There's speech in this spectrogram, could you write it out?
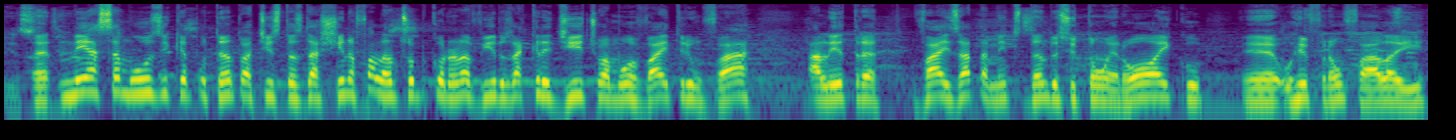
Isso. É, nessa música, portanto, artistas da China falando sobre o coronavírus. Acredite, o amor vai triunfar. A letra vai exatamente dando esse tom heróico. É, o refrão fala aí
